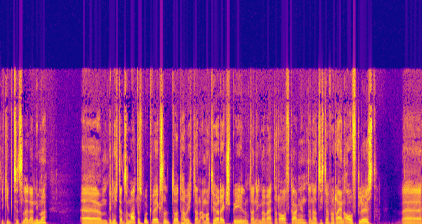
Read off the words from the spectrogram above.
die gibt's jetzt leider nicht mehr. Ähm, bin ich dann zu Mattersburg gewechselt, dort habe ich dann Amateure gespielt und dann immer weiter raufgegangen. Dann hat sich der Verein aufgelöst, äh,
